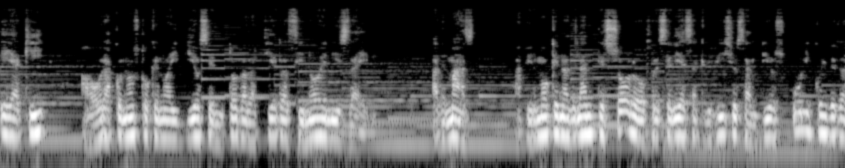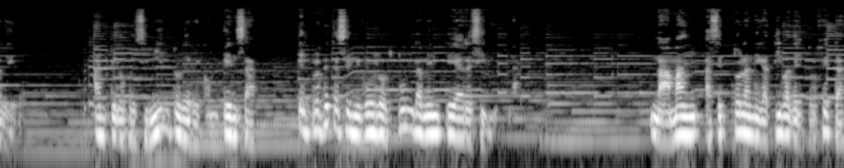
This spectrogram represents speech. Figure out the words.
He aquí, ahora conozco que no hay Dios en toda la tierra sino en Israel. Además, afirmó que en adelante solo ofrecería sacrificios al Dios único y verdadero. Ante el ofrecimiento de recompensa, el profeta se negó rotundamente a recibirla. Naamán aceptó la negativa del profeta,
